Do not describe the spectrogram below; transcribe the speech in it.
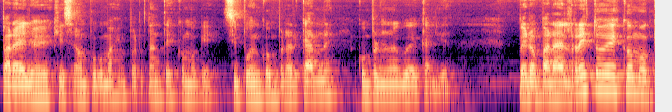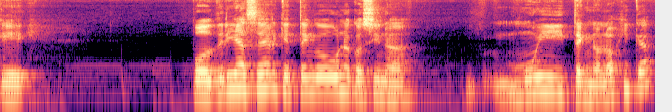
para ellos es quizá un poco más importante, es como que si pueden comprar carne, compran algo de calidad. Pero para el resto es como que podría ser que tengo una cocina muy tecnológica,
